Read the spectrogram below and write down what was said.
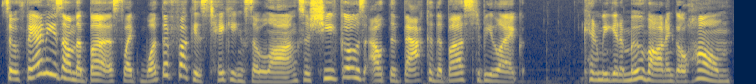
So Fannie's on the bus, like, what the fuck is taking so long? So she goes out the back of the bus to be like, can we get a move on and go home?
